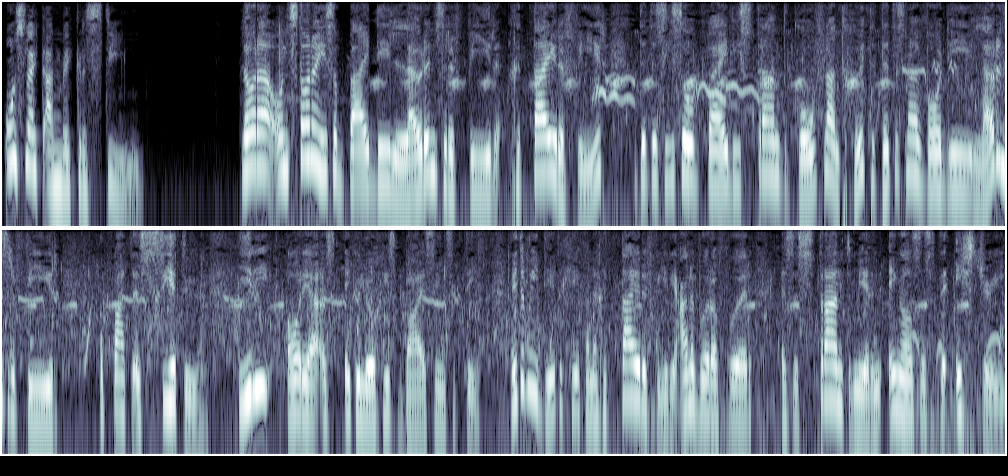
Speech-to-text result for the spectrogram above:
Ons sluit aan by Christine. Laura, ons staan nou hierso by die Lourensrivier, Getyrivier. Dit is hierso by die strand Golfland goed. Dit is nou waar die Lourensrivier op pad is see toe. Hierdie area is ekologies baie sensitief. Net om 'n idee te gee van 'n getyrivier, die ander woord daarvoor is 'n strandmeer in Engels is 'n estuary.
